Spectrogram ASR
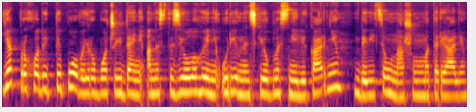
Як проходить типовий робочий день анестезіологині у Рівненській обласній лікарні, дивіться у нашому матеріалі.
